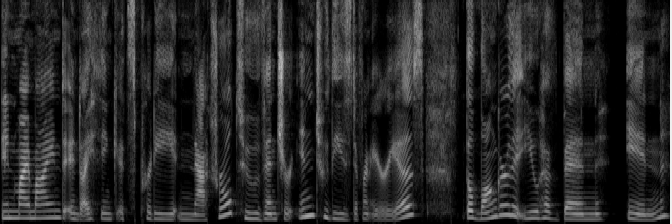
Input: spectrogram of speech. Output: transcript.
in my mind, and I think it's pretty natural to venture into these different areas. The longer that you have been in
